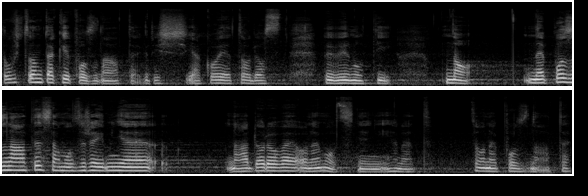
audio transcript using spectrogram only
To už tam taky poznáte, když jako je to dost vyvinutý. No, nepoznáte samozřejmě nádorové onemocnění hned. To nepoznáte.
